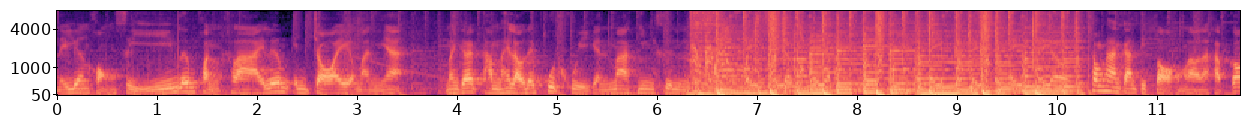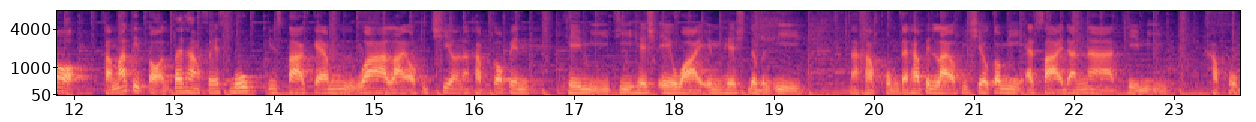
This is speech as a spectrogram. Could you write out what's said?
ในเรื่องของสี เริ่มผ่อนคลาย เริ่มเอนจอยกับมันเนี้ยมันก็ทำให้เราได้พูดคุยกันมากยิ่งขึ้น ช่องทางการติดต่อของเรานะครับ ก็สามารถติดต่อได้ทาง Facebook Instagram หรือว่า Line Official นะครับ ก็เป็นเทหมี T H A Y M H W E นะครับผมแต่ถ้าเป็น Line Official ก็มีแอดไซน์ด้านหน้าเทหมีครับผม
